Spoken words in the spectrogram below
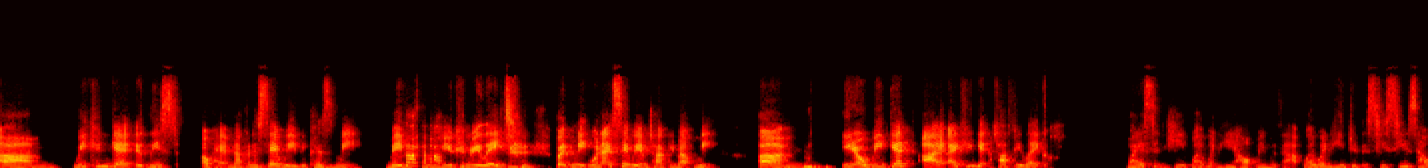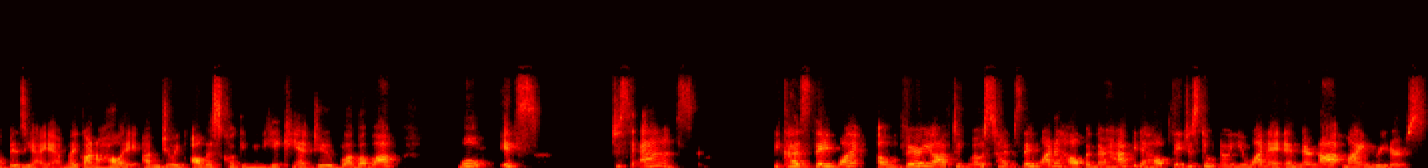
um, we can get at least, okay, I'm not going to say we because me, maybe some of you can relate, but me, when I say we, I'm talking about me. Um, you know, we get, I, I can get huffy, like, why isn't he, why wouldn't he help me with that? Why wouldn't he do this? He sees how busy I am. Like on a holiday, I'm doing all this cooking and he can't do blah, blah, blah. Well, it's just ask because they want uh, very often most times they want to help and they're happy to help they just don't know you want it and they're not mind readers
